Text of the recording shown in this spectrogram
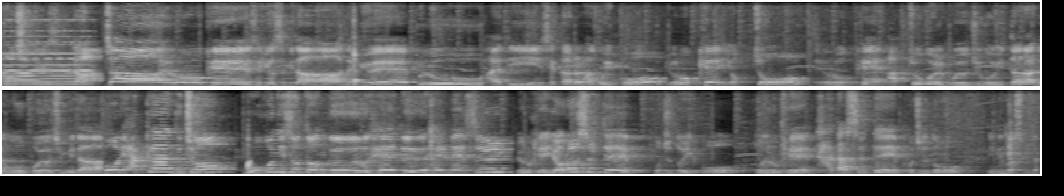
포츠 되겠습니다 자 이렇게 생겼습니다. 네, 피규어의 blue 바디 색깔을 하고 있고 이렇게 옆쪽 이렇게 앞쪽을 보여주고 있다라고 보여집니다. 뭐 약간 그쵸? 모건 있었던 그 head 헬멧을 이렇게 열었을 때 포즈도 있고 또 이렇게 닫았을 때 포즈도 있는 것 같습니다.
